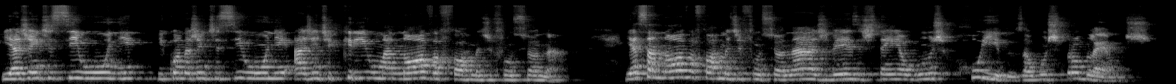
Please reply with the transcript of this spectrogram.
E a gente se une, e quando a gente se une, a gente cria uma nova forma de funcionar. E essa nova forma de funcionar, às vezes, tem alguns ruídos, alguns problemas.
